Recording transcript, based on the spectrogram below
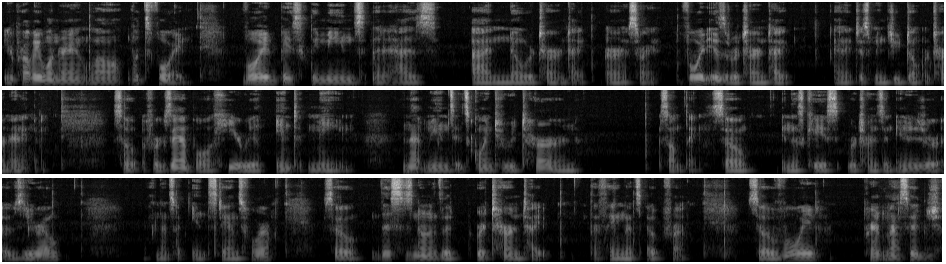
you're probably wondering, well, what's void? Void basically means that it has a no return type, or sorry, void is a return type, and it just means you don't return anything. So for example, here we have int main, and that means it's going to return something. So in this case, returns an integer of zero, and that's what int stands for. So this is known as the return type, the thing that's out front. So void print message,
